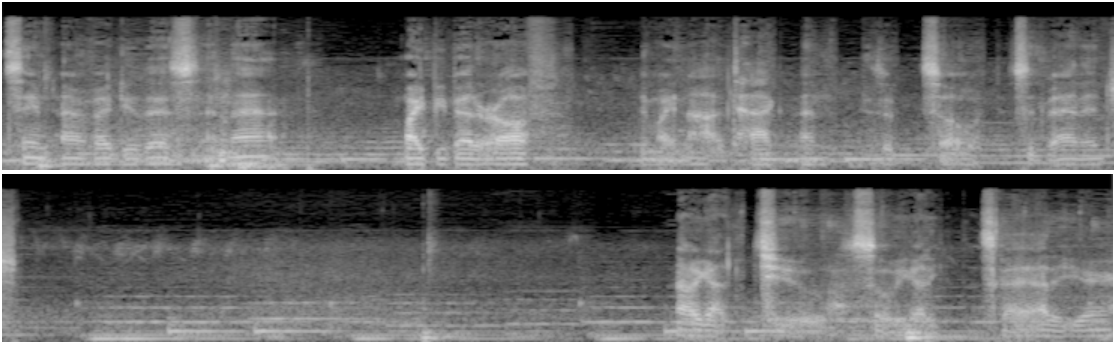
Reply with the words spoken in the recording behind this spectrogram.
Same time if I do this and that, might be better off. They might not attack then, because it'd so disadvantaged. Now I got two, so we gotta get this guy out of here.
